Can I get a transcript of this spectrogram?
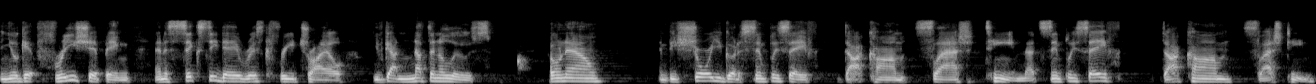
and you'll get free shipping and a 60 day risk free trial. You've got nothing to lose. Go now and be sure you go to simplisafe.com slash team. That's simplisafe.com slash team.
